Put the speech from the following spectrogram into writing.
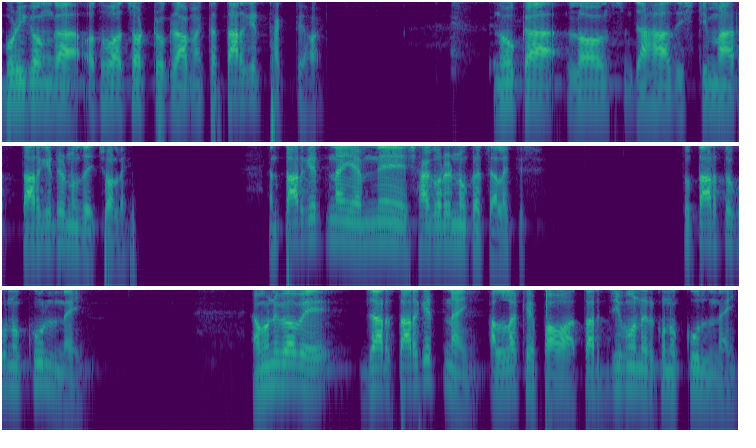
বুড়িগঙ্গা অথবা চট্টগ্রাম একটা টার্গেট থাকতে হয়। নৌকা, লঞ্চ, জাহাজ স্টিমার টার্গেট অনুযায়ী চলে। টার্গেট নাই, এমনি সাগরে নৌকা চালাইতেছে। তো তার তো কোনো কুল নেই। এমনইভাবে যার টার্গেট নাই, আল্লাহকে পাওয়া, তার জীবনের কোনো কুল নাই।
